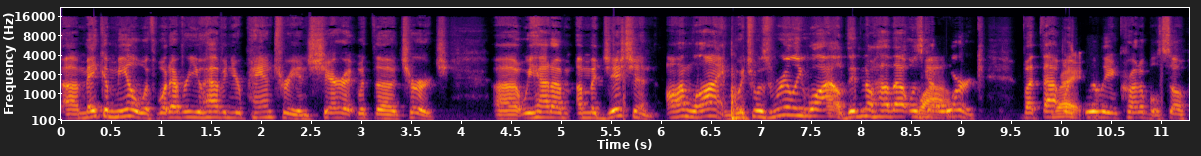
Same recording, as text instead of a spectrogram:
uh, make a meal with whatever you have in your pantry and share it with the church. Uh, we had a, a, magician online, which was really wild. Didn't know how that was wow. going to work, but that right. was really incredible. So,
